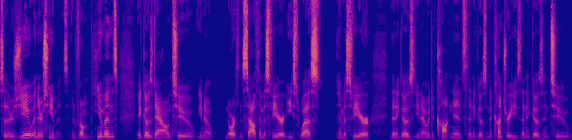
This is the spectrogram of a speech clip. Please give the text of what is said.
So there's you and there's humans. And from humans it goes down to, you know, north and south hemisphere, east west hemisphere, then it goes, you know, into continents, then it goes into countries, then it goes into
